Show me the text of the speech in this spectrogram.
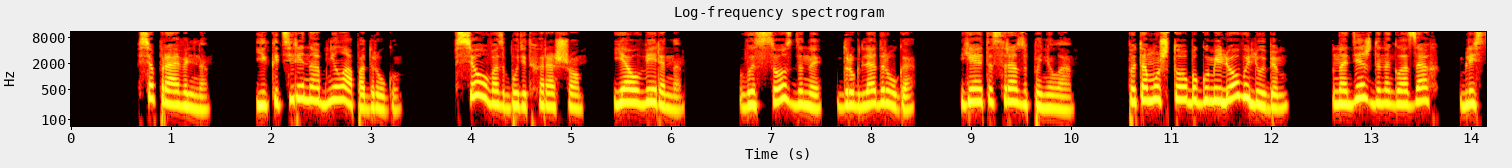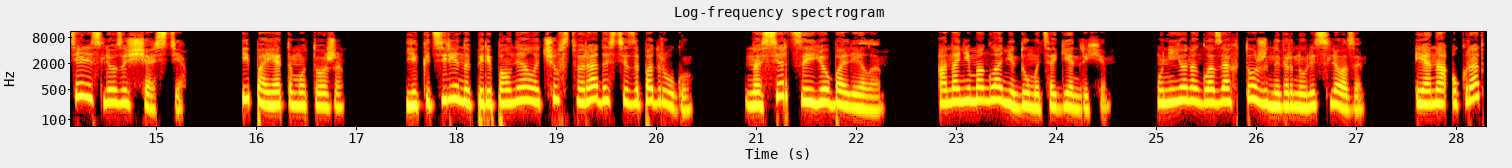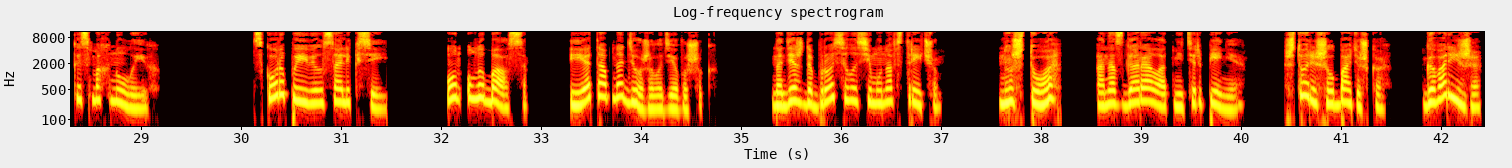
Все правильно. Екатерина обняла подругу. Все у вас будет хорошо, я уверена. Вы созданы друг для друга. Я это сразу поняла. Потому что оба Гумилёвы любим. У Надежды на глазах блестели слезы счастья. И поэтому тоже. Екатерину переполняло чувство радости за подругу. Но сердце ее болело. Она не могла не думать о Генрихе. У нее на глазах тоже навернулись слезы. и она украдкой смахнула их. Скоро появился Алексей. Он улыбался, и это обнадежило девушек. Надежда бросилась ему навстречу. «Ну что?» Она сгорала от нетерпения. «Что решил батюшка? Говори же!»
